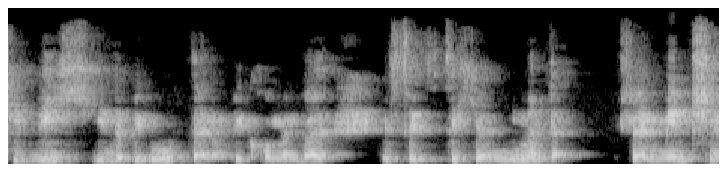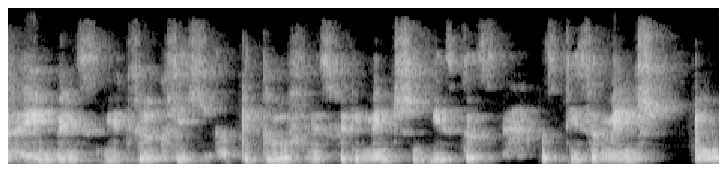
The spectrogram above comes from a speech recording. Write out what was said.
Gewicht in der Beurteilung bekommen, weil es setzt sich ja niemand für einen Menschen ein, wenn es nicht wirklich ein Bedürfnis für die Menschen ist, dass, dass dieser Mensch da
